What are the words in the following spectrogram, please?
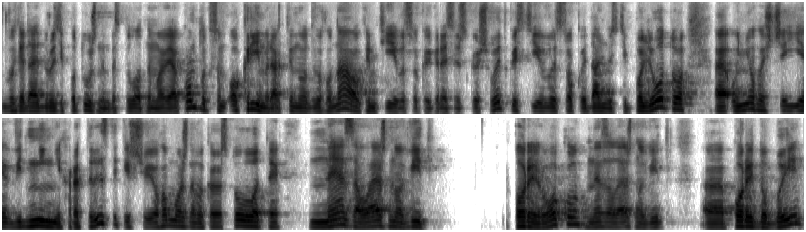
виглядає друзі потужним безпілотним авіакомплексом, окрім реактивного двигуна, окрім тієї високої крейсерської швидкості, високої дальності польоту. Е, у нього ще є відмінні характеристики, що його можна використовувати незалежно від пори року, незалежно від е, пори доби.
